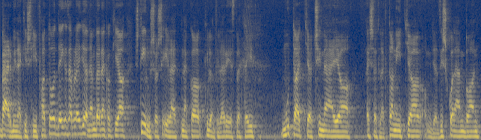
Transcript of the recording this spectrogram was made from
bárminek is hívhatod, de igazából egy olyan embernek, aki a stílusos életnek a különféle részleteit mutatja, csinálja, esetleg tanítja, ugye az iskolámban,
